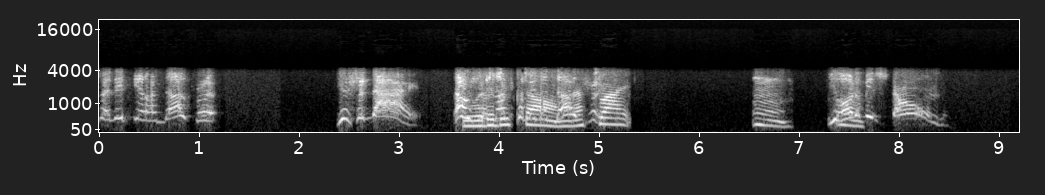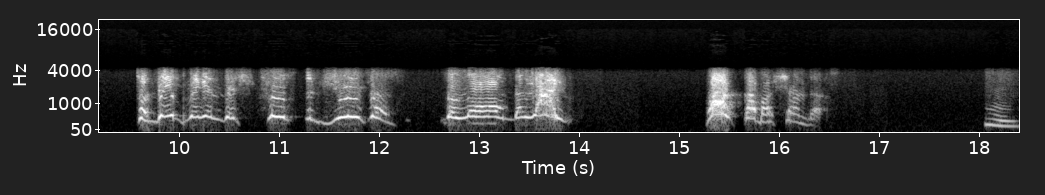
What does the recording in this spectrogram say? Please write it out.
said if you're an adulterer, you should die. Thou You would shalt have not been commit stoned. That's right. Mm. You ought to Mm. be stoned. So they bring in this truth to Jesus, the Lord, the life. Rakabashanda. Mm.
